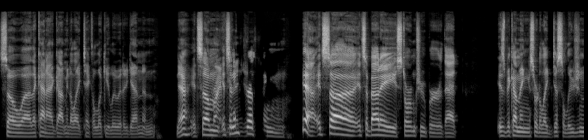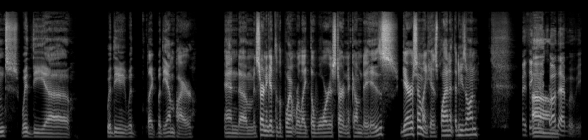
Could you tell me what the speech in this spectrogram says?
So uh, that kind of got me to like take a looky loo at it again, and yeah, it's um, Prime it's an interesting. Yeah, it's uh, it's about a stormtrooper that is becoming sort of like disillusioned with the uh with the with like with the empire and um it's starting to get to the point where like the war is starting to come to his garrison like his planet that he's on I think I saw Um, that movie.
